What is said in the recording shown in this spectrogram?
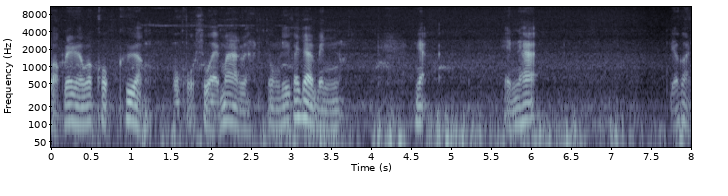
บอกได้เลยว่าครบเครื่องโอ้โหสวยมากเลย ตรงนี้ก็จะเป็นเนี่ยเห็นนะฮะ เดี๋ยวก่อน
